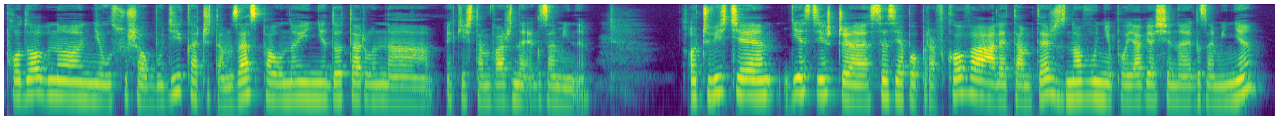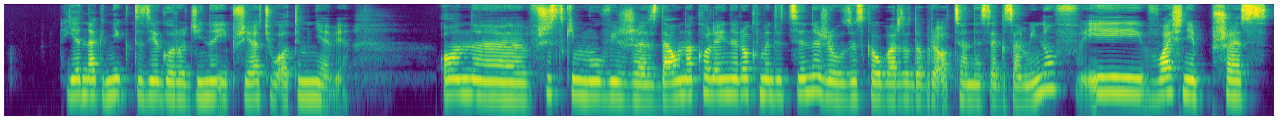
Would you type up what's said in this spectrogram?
podobno nie usłyszał budzika, czy tam zaspał, no i nie dotarł na jakieś tam ważne egzaminy. Oczywiście jest jeszcze sesja poprawkowa, ale tam też znowu nie pojawia się na egzaminie. Jednak nikt z jego rodziny i przyjaciół o tym nie wie. On e, wszystkim mówi, że zdał na kolejny rok medycyny, że uzyskał bardzo dobre oceny z egzaminów i właśnie przez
